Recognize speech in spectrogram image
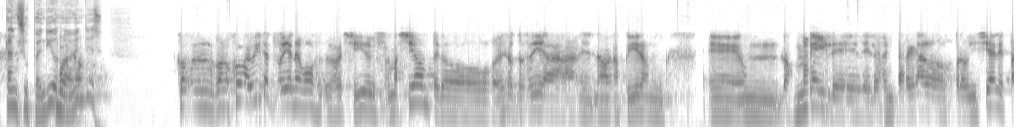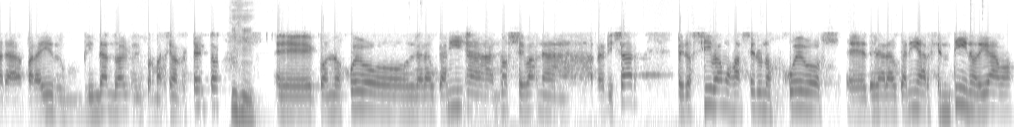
¿Están suspendidos nuevamente? Con, los Juegos de Evita todavía no hemos recibido información, pero el otro día eh, nos pidieron eh, los mails de, los encargados provinciales para, para ir brindando algo de información al respecto. Eh, con los Juegos de la Araucanía no se van a realizar, pero sí vamos a hacer unos Juegos eh, de la Araucanía argentino, digamos,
